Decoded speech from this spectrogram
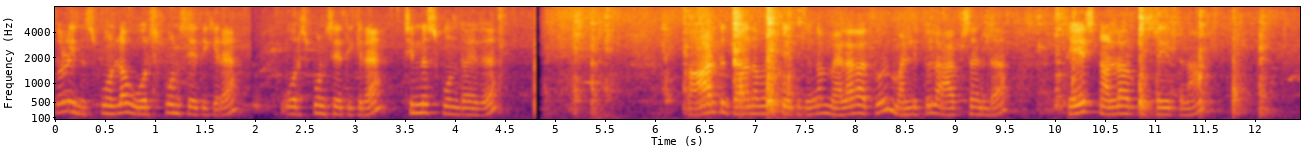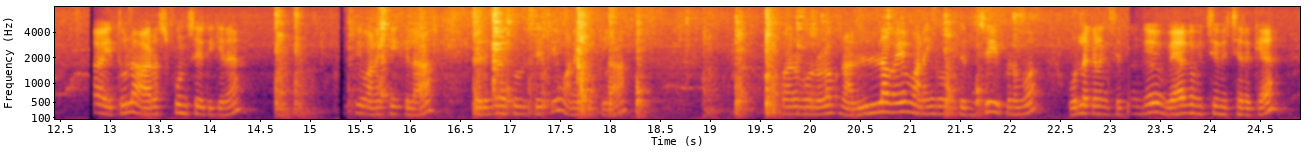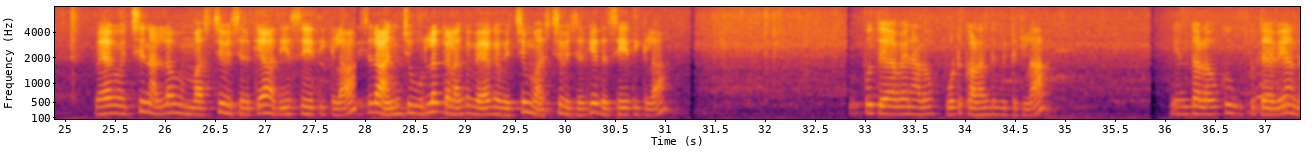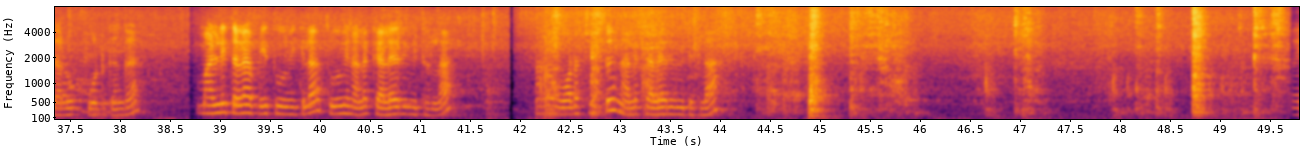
தூள் இந்த ஸ்பூனில் ஒரு ஸ்பூன் சேர்த்திக்கிறேன். ஒரு ஸ்பூன் சேர்த்திக்கிறேன். சின்ன ஸ்பூன் தான் இது. காரத்துக்கு தகுந்த மாதிரி சேர்த்துக்கோங்க. மிளகாத்தூள் மல்லித்தூள் ஆப்ஷன் தான். டேஸ்ட் நல்லாயிருக்கும் சேர்த்துனா. வெங்காயத்தூள் அரை ஸ்பூன் சேர்த்திக்கிறேன். ஊற்றி வணக்கிக்கலாம். பெருங்காயத்தூள் சேர்த்து வணக்கிக்கலாம். பாருங்க ஓரளவுக்கு நல்லாவே வணங்கி வந்துருச்சு. இப்போ நம்ம உருளைக்கிழங்கு சேர்த்துங்க வேக வச்சு வச்சுருக்கேன். வேக வச்சு நல்லா மசித்து வச்சுருக்கேன். அதையும் சேர்த்திக்கலாம். இதில் அஞ்சு உருளைக்கிழங்கு வேக வச்சு மசித்து வச்சுருக்கேன். இதை சேர்த்திக்கலாம். உப்பு தேவையான அளவுக்கு போட்டு கலந்து விட்டுக்கலாம். எந்த அளவுக்கு உப்பு தேவையோ அந்த அளவுக்கு போட்டுக்கோங்க. மல்லித்தலை அப்படியே தூவிக்கலாம். தூவி நல்லா கிளறி விட்டுடலாம் நல்லா உடச்சி விட்டு நல்லா கிளறி விட்டுக்கலாம்.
